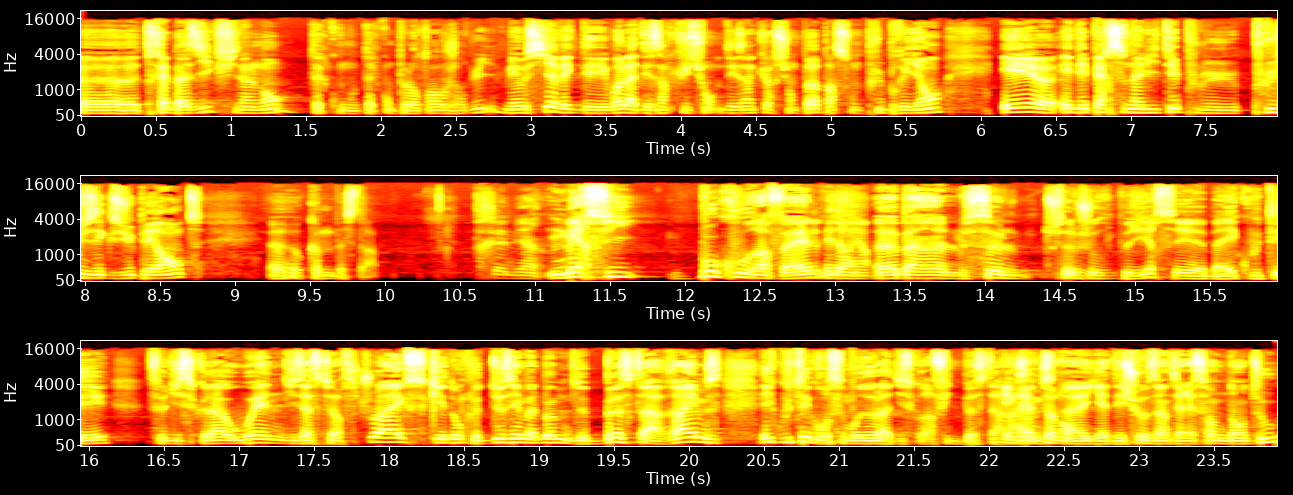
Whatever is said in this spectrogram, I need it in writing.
euh, très basiques finalement, tel qu'on tel qu'on peut l'entendre aujourd'hui, mais aussi avec des voilà des incursions, des incursions pop à son plus brillant et, euh, et des personnalités plus plus exubérantes comme Busta. Très bien. Merci beaucoup, Raphaël. Mais de rien. Euh, ben, le seul, seule chose qu'on peut dire, c'est bah, écoutez ce disque-là, When Disaster Strikes, qui est donc le deuxième album de Busta Rhymes. Écoutez grosso modo la discographie de Busta Exactement. Rhymes. Euh, Il y a des choses intéressantes dans tout.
